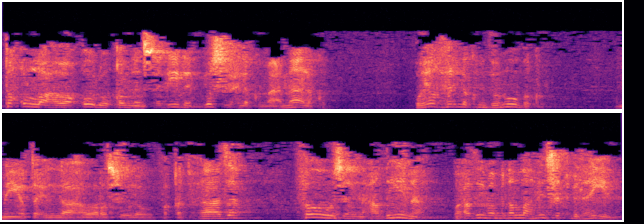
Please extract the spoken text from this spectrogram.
اتقوا الله وقولوا قولا سديدا يصلح لكم أعمالكم ويغفر لكم ذنوبكم. ومن يطع الله ورسوله فقد فاز فوزا عظيما وعظيما من الله ليست بالهينة.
